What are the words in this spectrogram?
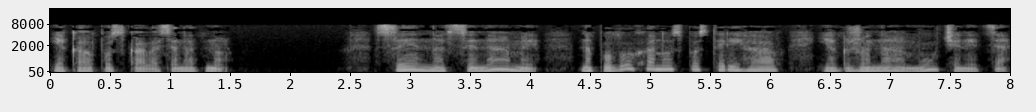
яка опускалася на дно. Син над синами наполохано спостерігав, як жона мучениця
